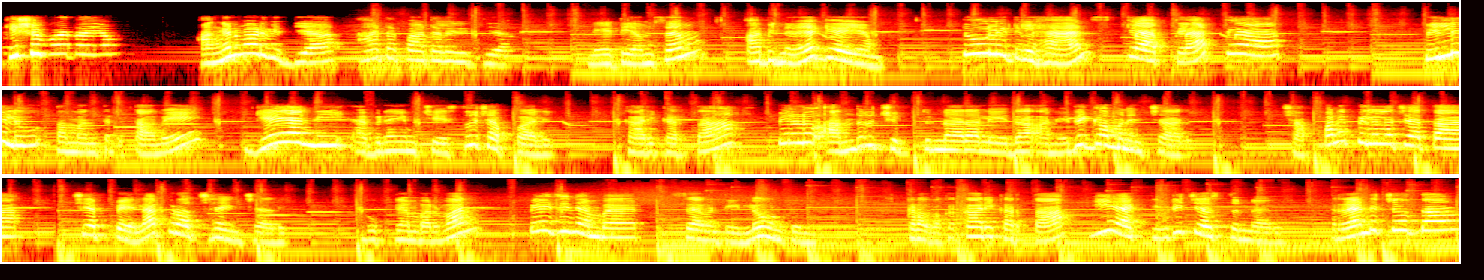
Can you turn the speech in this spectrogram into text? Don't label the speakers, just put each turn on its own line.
అందరికీ శుభోదయం అంగన్వాడి విద్య ఆటపాటల విద్య నేటి అంశం అభినయ గేయం. Two little hands clap clap clap పిల్లలు తమంతట తామే గేయాన్ని అభినయం చేస్తూ చెప్పాలి. కార్యకర్త పిల్లలు అందరూ చెప్తున్నారా లేదా అనేది గమనించాలి. చెప్పని పిల్లల చేత చెప్పేలా ప్రోత్సహించాలి. Book number one page number సెవెంటీన్లో ఉంటుంది. ఇక్కడ ఒక కార్యకర్త ఈ యాక్టివిటీ చేస్తున్నారు. రండి చూద్దాం.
